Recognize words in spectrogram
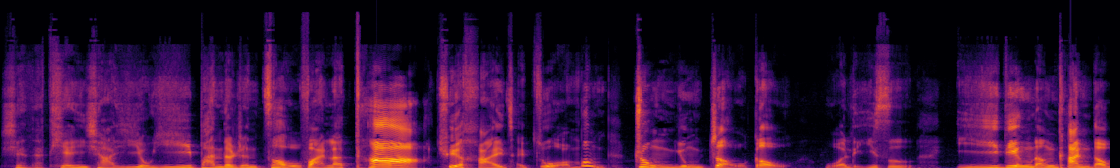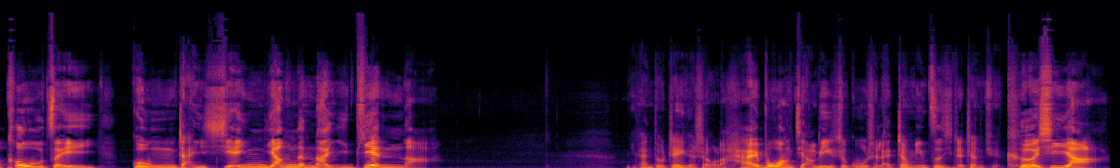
现在天下已有一半的人造反了，他却还在做梦，重用赵高。我李斯一定能看到寇贼攻占咸阳的那一天呐！你看，都这个时候了，还不忘讲历史故事来证明自己的正确。可惜呀，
